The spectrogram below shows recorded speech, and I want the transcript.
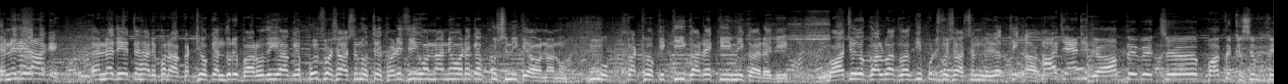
ਇਹਨੇ ਦੇ ਆ ਕੇ? ਇਹਨਾਂ ਦੇ ਤੇ ਸਾਡੇ ਭਰਾ ਇਕੱਠੇ ਹੋ ਕੇ ਅੰਦਰੋਂ ਬਾਹਰੋਂ ਦੀ ਆ ਕੇ ਪੁਲਿਸ ਪ੍ਰਸ਼ਾਸਨ ਉੱਥੇ ਖੜੀ ਸੀ ਉਹਨਾਂ ਨੇ ਉਹਨੇ ਕਿ ਕੁਝ ਨਹੀਂ ਕਿਹਾ ਉਹਨਾਂ ਨੂੰ। ਉਹ ਇਕੱਠ ਹੋ ਕੇ ਕੀ ਕਰ ਰਹੇ ਕੀ ਨਹੀਂ ਕਰ ਰਹੇ ਜੀ। ਬਾਅਦ ਚ ਗੱਲਬਾਤ ਵੱਧ ਗਈ ਪੁਲਿਸ ਪ੍ਰਸ਼ਾਸਨ ਮੇਰੇ ਇੱਥੇ ਆ ਗਿਆ ਆ ਜੈਨ ਜੀ ਪੰਜਾਬ ਦੇ ਵਿੱਚ ਵੱਧ ਕਿਸਮਤੀ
